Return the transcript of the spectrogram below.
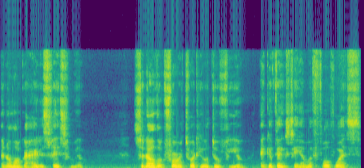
and no longer hide his face from you. So now look forward to what he will do for you, and give thanks to him with full voice.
